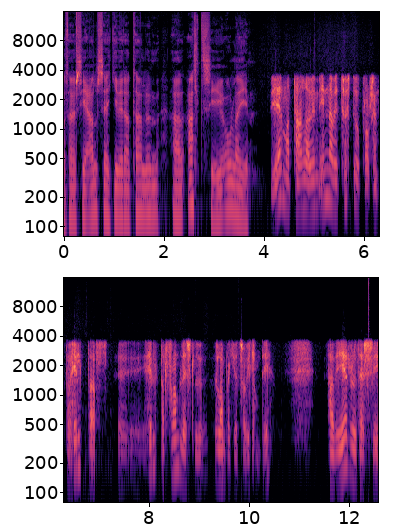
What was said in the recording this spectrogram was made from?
að það sé alls ekki verið að tala um að allt sé í ólægi. Við erum að tala um innan við 20% af heldar, eh, heldar framleiðslu lambakjöts á Íslandi. Það eru þessi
